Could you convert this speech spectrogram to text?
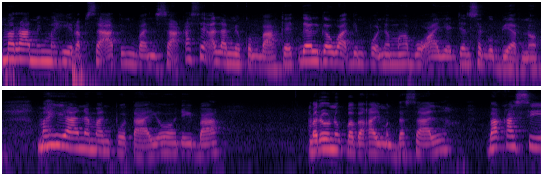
maraming mahirap sa ating bansa. Kasi alam nyo kung bakit. Dahil gawa din po ng mga buaya dyan sa gobyerno. Mahiya naman po tayo, di ba? Marunong pa ba kayo magdasal? Baka si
